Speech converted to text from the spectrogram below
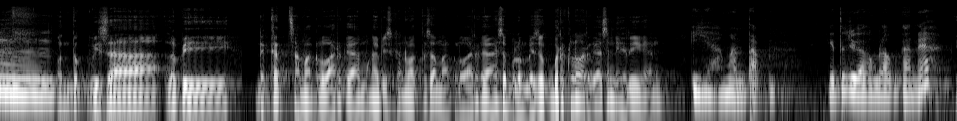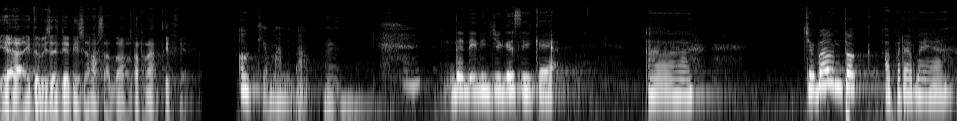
untuk bisa lebih dekat sama keluarga menghabiskan waktu sama keluarga sebelum besok berkeluarga sendiri kan. iya mantap itu juga kamu lakukan ya Ya itu bisa jadi salah satu alternatif ya. oke mantap Hmm. dan ini juga sih kayak eh coba untuk apa namanya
